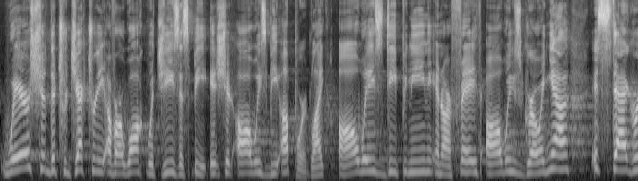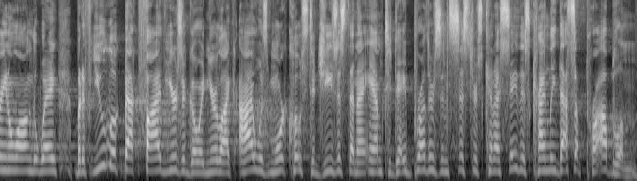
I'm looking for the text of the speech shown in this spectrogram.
where should the trajectory of our walk with Jesus be? It should always be upward, like always deepening in our faith, always growing. Yeah, it's staggering along the way, but if you look back five years ago and you're like, I was more close to Jesus than I am today, brothers and sisters, can I say this kindly? That's a problem.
